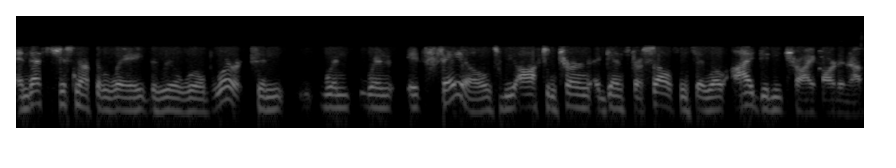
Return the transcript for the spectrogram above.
And that's just not the way the real world works. And when when it fails, we often turn against ourselves and say, "Well, I didn't try hard enough,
